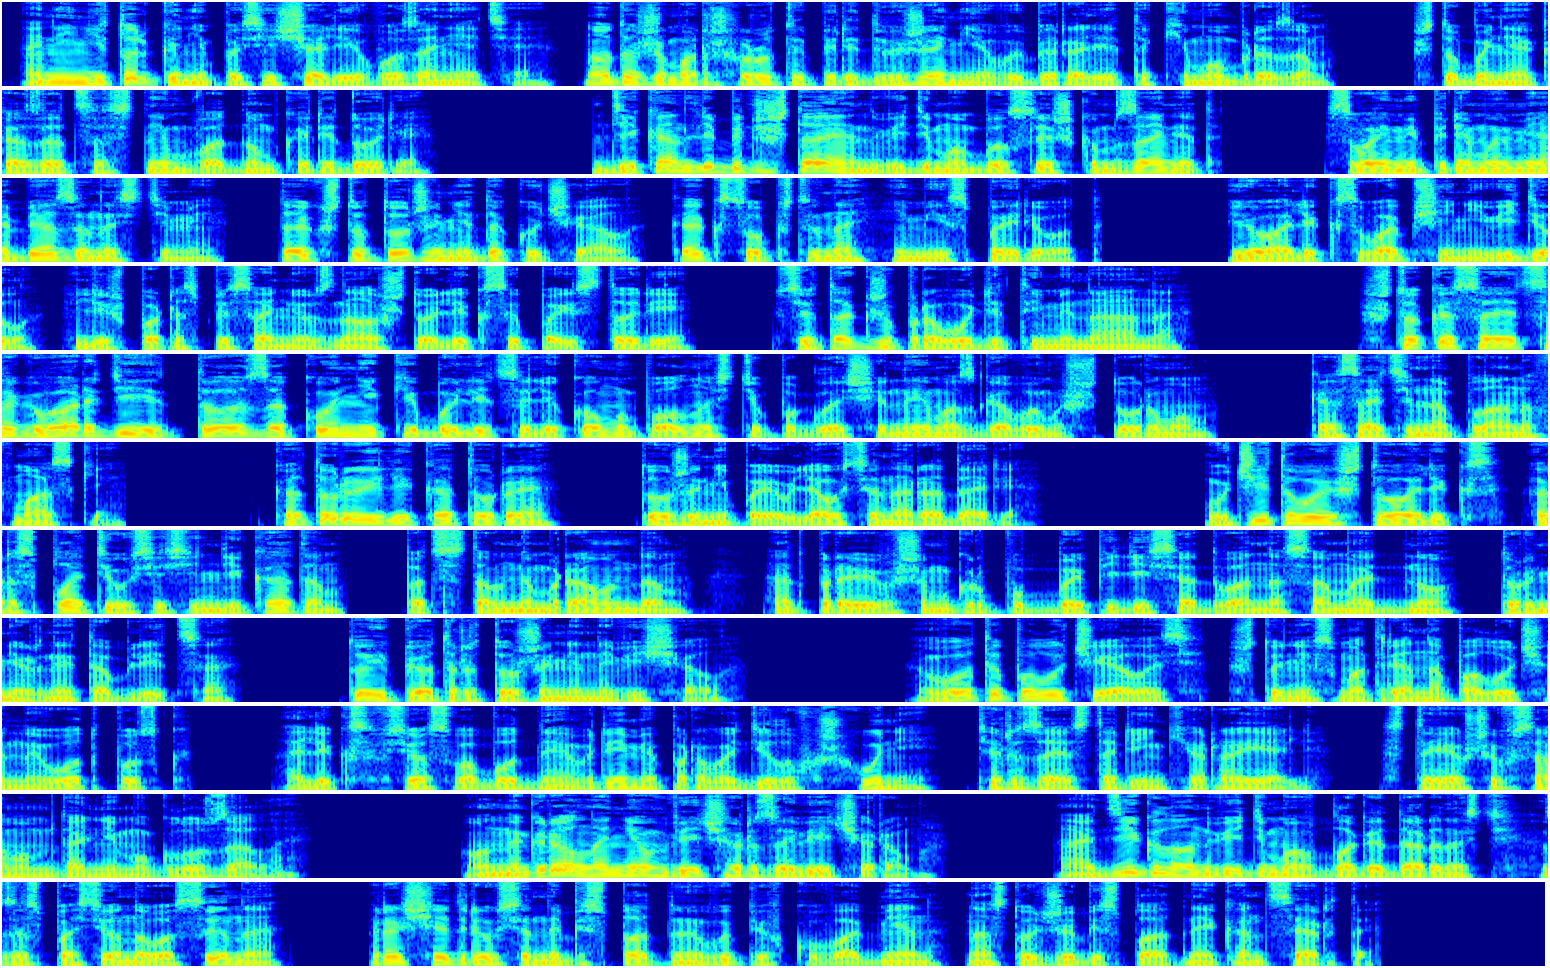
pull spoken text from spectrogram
Они не только не посещали его занятия, но даже маршруты передвижения выбирали таким образом, чтобы не оказаться с ним в одном коридоре. Декан Либерштайн, видимо, был слишком занят своими прямыми обязанностями, так что тоже не докучал, как, собственно, и мисс Перриот. Ее Алекс вообще не видел, лишь по расписанию знал, что лекции по истории все так же проводит именно она. Что касается гвардии, то законники были целиком и полностью поглощены мозговым штурмом касательно планов маски, который или которая тоже не появлялся на радаре. Учитывая, что Алекс расплатился синдикатом подставным раундом, отправившим группу Б-52 на самое дно турнирной таблицы, то и Пётр тоже не навещал. Вот и получалось, что, несмотря на полученный отпуск, Алекс все свободное время проводил в шхуне, терзая старенький рояль, стоявший в самом дальнем углу зала. Он играл на нем вечер за вечером, а Диглан, видимо, в благодарность за спасенного сына, расщедрился на бесплатную выпивку в обмен на столь же бесплатные концерты.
